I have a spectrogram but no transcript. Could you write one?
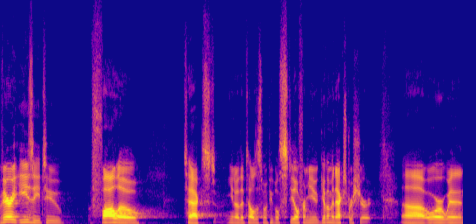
very easy to follow text, you know, that tells us when people steal from you, give them an extra shirt. Uh, or when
